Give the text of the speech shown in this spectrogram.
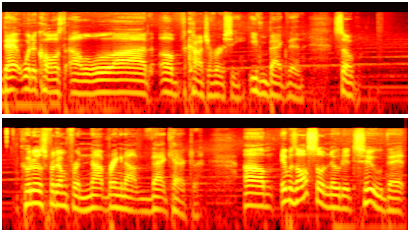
that would have caused a lot of controversy even back then. So, kudos for them for not bringing out that character. Um, it was also noted too that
